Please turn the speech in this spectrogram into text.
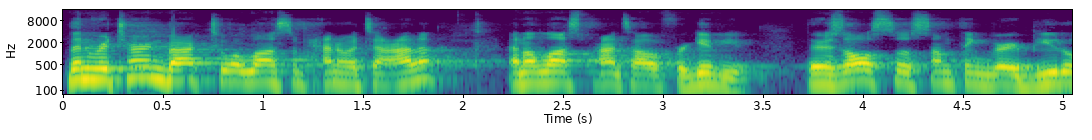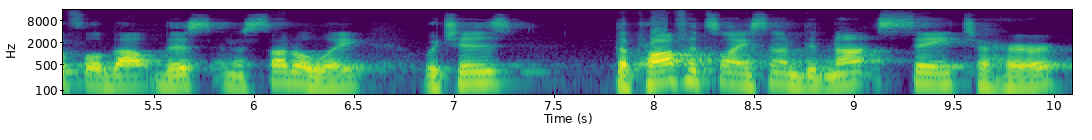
then return back to Allah subhanahu wa ta'ala and Allah subhanahu wa ta'ala will forgive you. There's also something very beautiful about this in a subtle way, which is the Prophet ﷺ did not say to her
